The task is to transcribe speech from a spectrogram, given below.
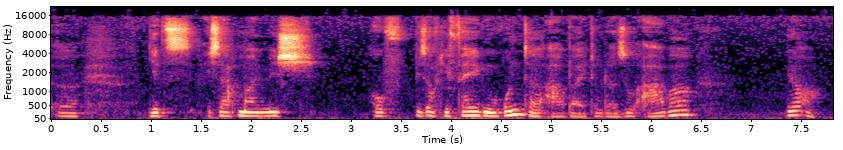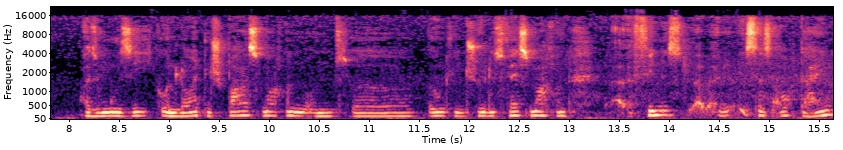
äh, jetzt, ich sag mal, mich auf, bis auf die Felgen runter arbeite oder so. Aber ja, also Musik und Leuten Spaß machen und äh, irgendwie ein schönes Fest machen. Äh, Findest, äh, ist das auch deine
